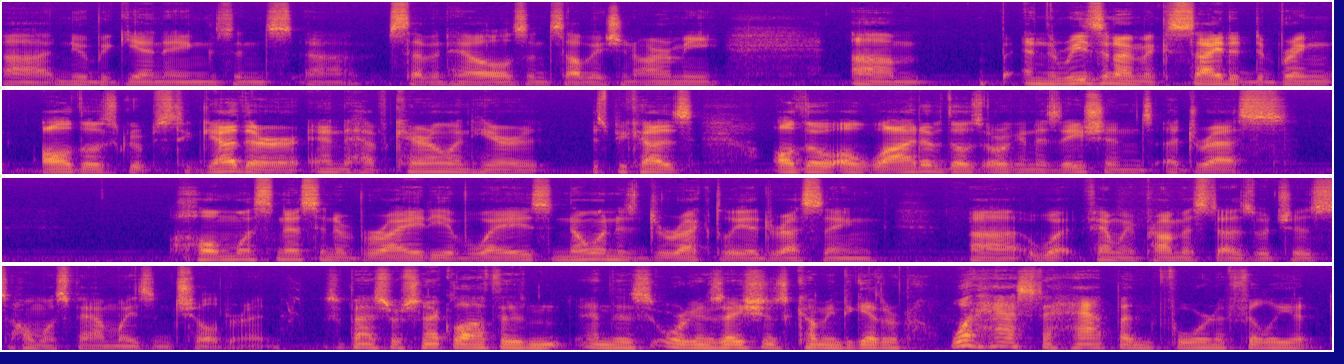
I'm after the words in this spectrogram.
uh, New Beginnings and uh, Seven Hills and Salvation Army. Um, and the reason I'm excited to bring all those groups together and to have Carolyn here is because although a lot of those organizations address homelessness in a variety of ways, no one is directly addressing uh, what Family Promise does, which is homeless families and children. So, Pastor Schnekloth and, and this organization is coming together. What has to happen for an affiliate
